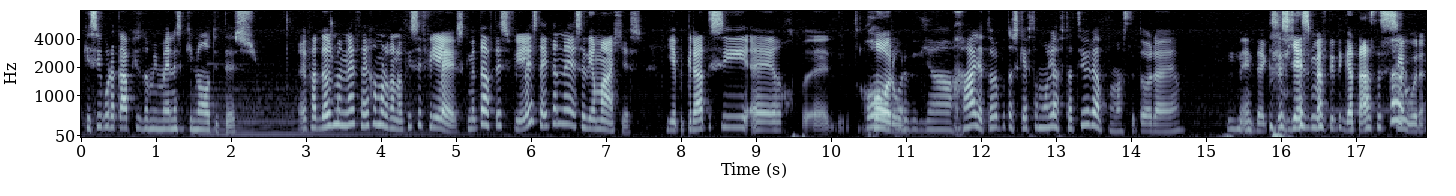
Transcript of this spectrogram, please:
Και σίγουρα κάποιες δομημένες κοινότητες. Ε, φαντάζομαι ναι, θα είχαμε οργανωθεί σε φυλές. Και μετά αυτές οι φυλές θα ήταν σε διαμάχες. Για επικράτηση ε, χ- ε, χώρου. Ω, ρε παιδιά, χάλια τώρα που τα σκέφτομαι όλα αυτά, τι ωραία που είμαστε τώρα, ε. Ναι, εντάξει, σε σχέση με αυτή την κατάσταση σίγουρα.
